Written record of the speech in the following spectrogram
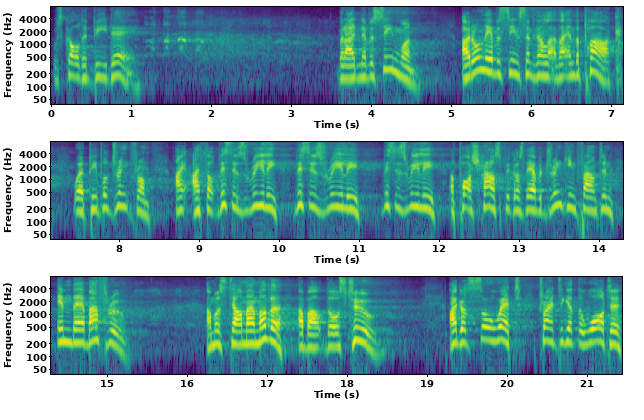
It was called a bidet but I'd never seen one. I'd only ever seen something like that in the park where people drink from. I, I, thought this is really, this is really, this is really a posh house because they have a drinking fountain in their bathroom. I must tell my mother about those too. I got so wet trying to get the water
